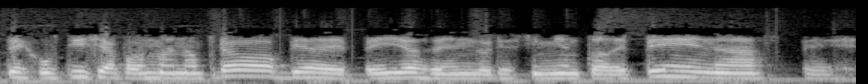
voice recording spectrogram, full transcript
de justicia por mano propia, de pedidos de endurecimiento de penas, eh,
